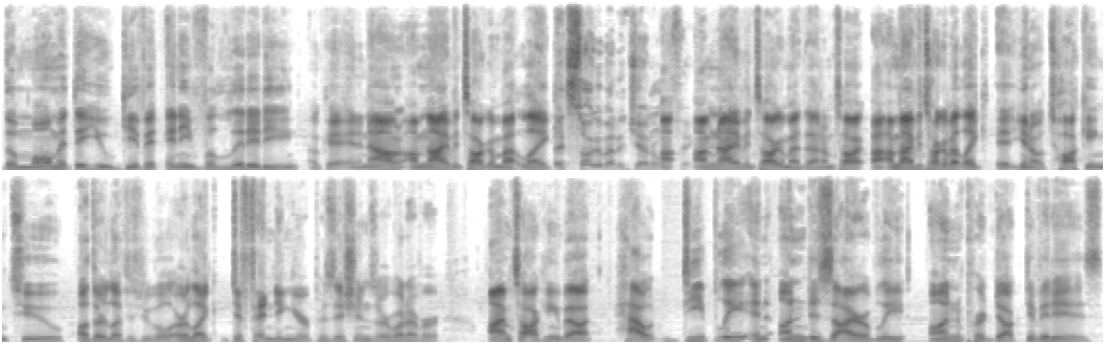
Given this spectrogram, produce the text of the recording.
The moment that you give it any validity, okay, and now I'm not even talking about like Let's talk about a general thing. I'm not even talking about that. I'm talking. I'm not even talking about like uh, you know talking to other leftist people or like defending your positions or whatever. I'm talking about how deeply and undesirably unproductive it is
